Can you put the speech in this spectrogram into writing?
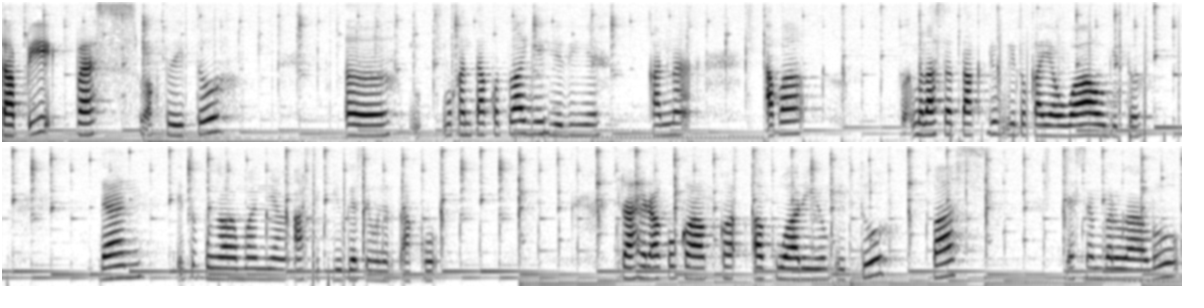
Tapi pas waktu itu uh, bukan takut lagi jadinya. Karena apa merasa takjub gitu kayak wow gitu dan itu pengalaman yang asik juga sih menurut aku. Terakhir aku ke akuarium itu pas Desember lalu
